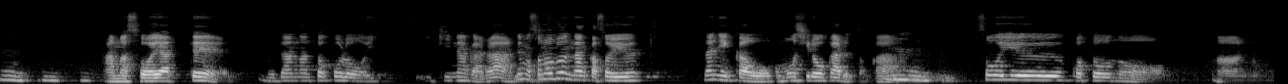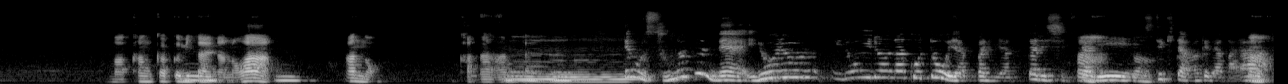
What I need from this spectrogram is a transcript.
に。あまあそうやって無駄なところをい生きながらでもその分なんかそういう何かを面白がるとか、うん。そういうことのあの、まあ、感覚みたいなのはうん。あんのかなうんみたいな。でもその分ねいろいろいろいろなことをやっぱりやったり知ったりしてきたわけだかうん。ら、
